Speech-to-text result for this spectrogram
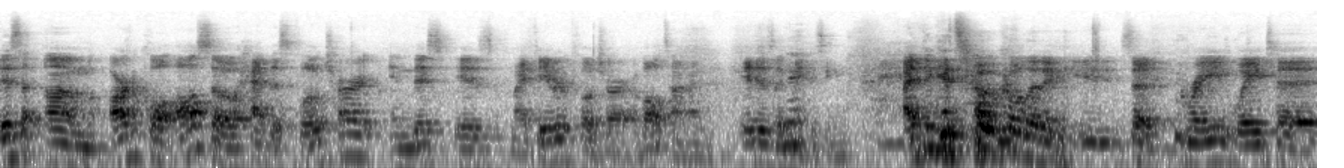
This um, article also had this flowchart, and this is my favorite flowchart of all time. It is amazing. I think it's so cool that it, it's a great way to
